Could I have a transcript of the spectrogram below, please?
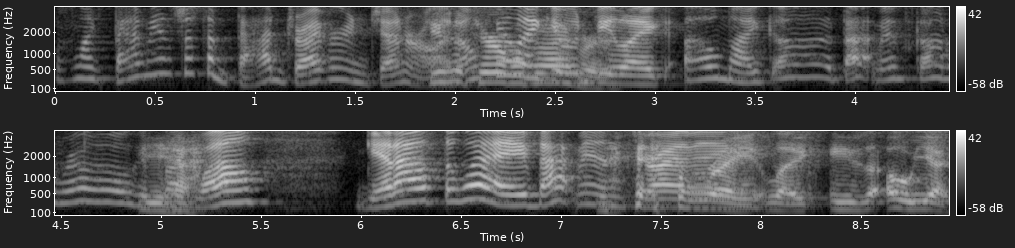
I'm like Batman's just a bad driver in general. He's I a don't terrible feel like it would be like, oh my god, Batman's gone rogue. It's Yeah. like, well, get out the way. Batman's driving. right like he's oh yeah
